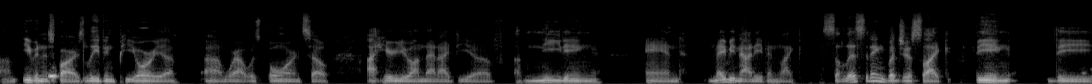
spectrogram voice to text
Um, even as far as leaving Peoria, um, where I was born. So I hear you on that idea of of needing and maybe not even like soliciting, but just like being the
